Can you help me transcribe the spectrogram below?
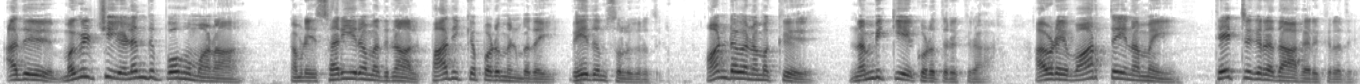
அது மகிழ்ச்சி இழந்து போகுமானால் நம்முடைய சரீரம் அதனால் பாதிக்கப்படும் என்பதை வேதம் சொல்லுகிறது. ஆண்டவர் நமக்கு நம்பிக்கையை கொடுத்திருக்கிறார். அவருடைய வார்த்தை நம்மை தேற்றுகிறதாக இருக்கிறது.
